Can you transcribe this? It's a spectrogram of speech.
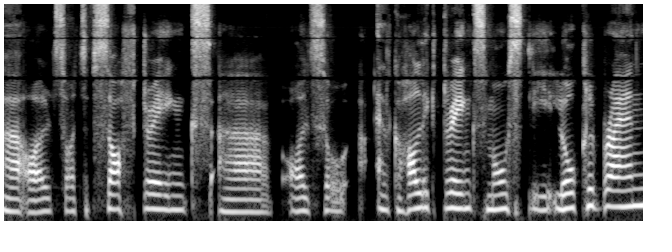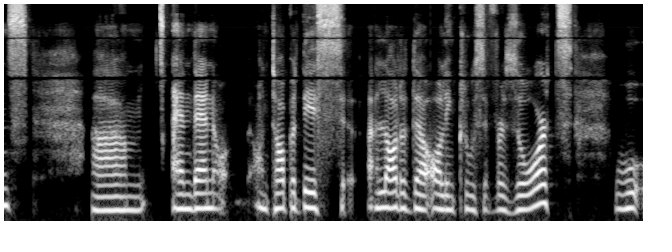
uh, all sorts of soft drinks, uh, also alcoholic drinks, mostly local brands. Um, and then on top of this, a lot of the all-inclusive resorts who,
